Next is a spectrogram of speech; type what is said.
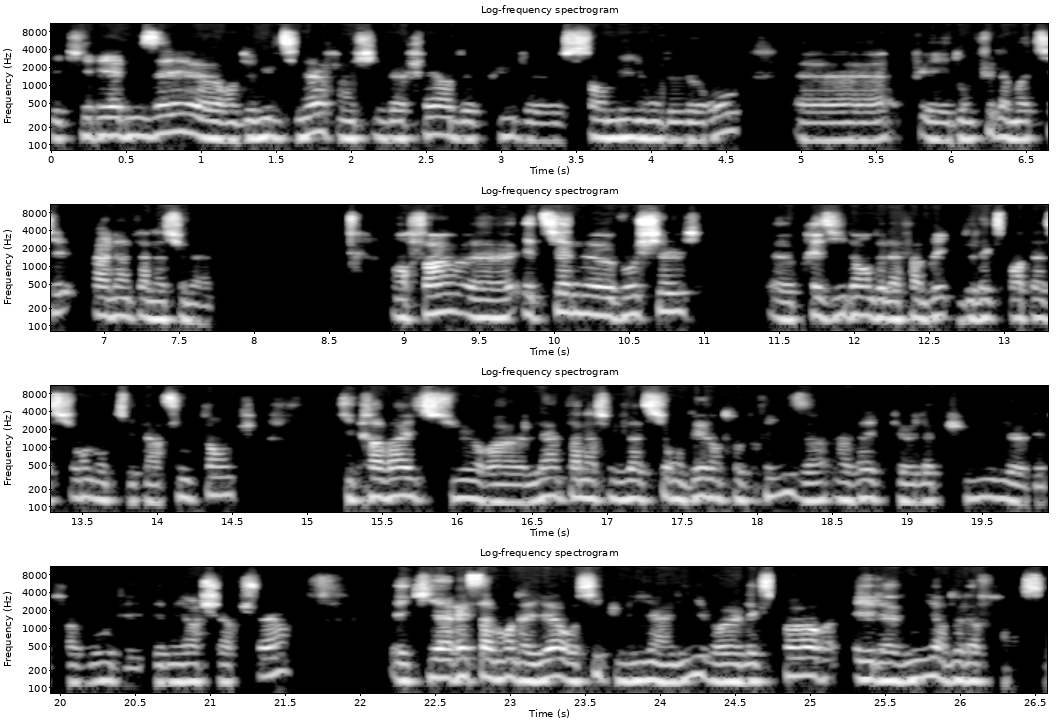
et qui réalisait euh, en 2019 un chiffre d'affaires de plus de 100 millions d'euros euh, et donc plus de la moitié à l'international. Enfin, euh, Étienne Vaucher, président de la fabrique de l'exportation, donc qui est un think tank qui travaille sur l'internationalisation des entreprises avec l'appui des travaux des, des, meilleurs chercheurs et qui a récemment d'ailleurs aussi publié un livre, L'export et l'avenir de la France.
